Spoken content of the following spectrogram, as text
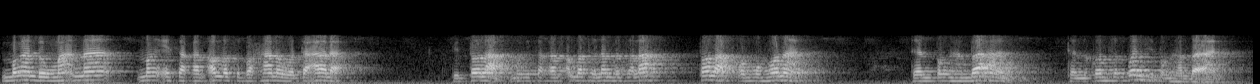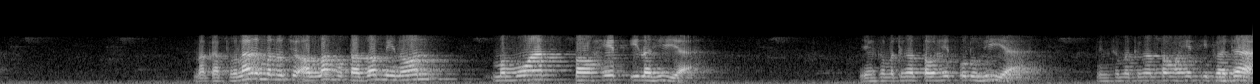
mengandung makna mengesahkan Allah Subhanahu wa taala. Ditolak mengesahkan Allah dalam masalah tolak permohonan dan penghambaan dan konsekuensi penghambaan maka berlari menuju Allah mutadamminun memuat tauhid ilahiyah. Yang sama dengan tauhid uluhiyah. Yang sama dengan tauhid ibadah.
